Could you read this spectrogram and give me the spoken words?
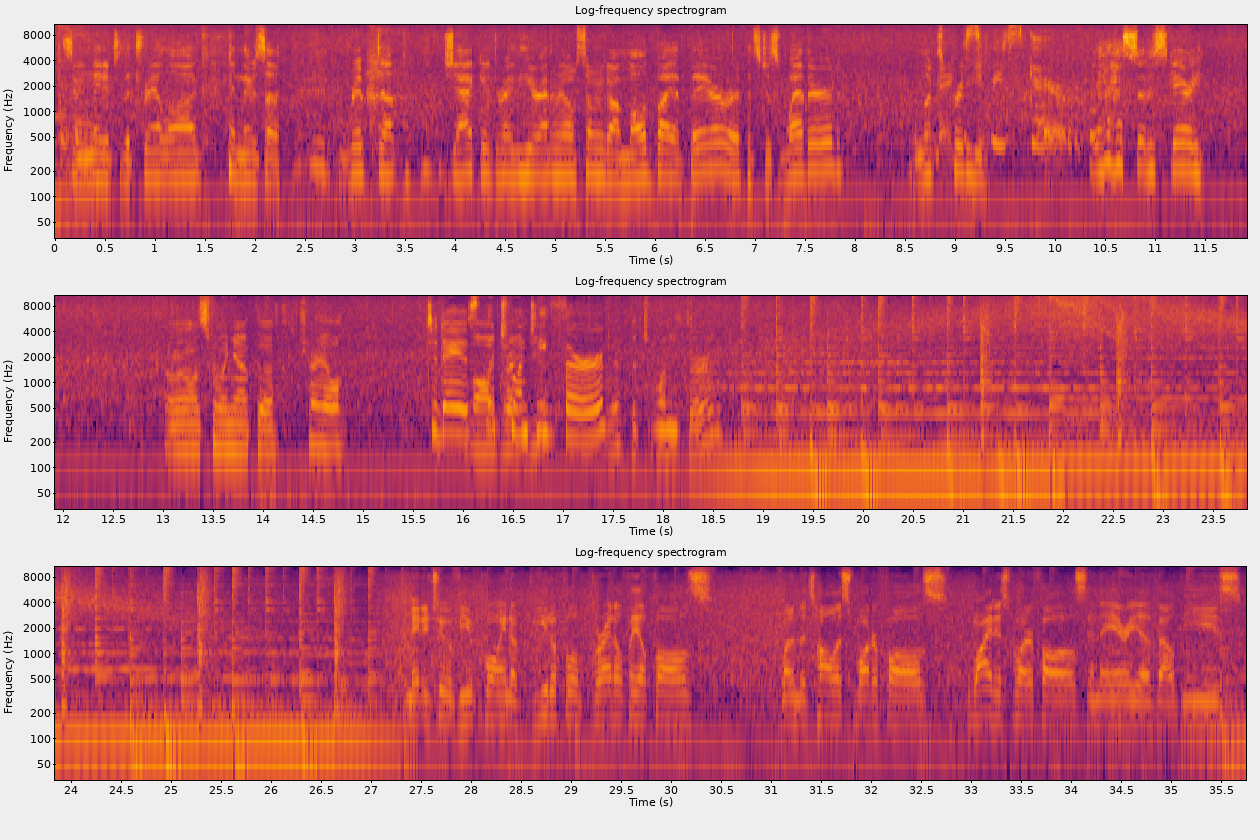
So we made it to the trail log, and there's a ripped up jacket right here. I don't know if someone got mauled by a bear or if it's just weathered. It looks pretty. Makes me scared. Yes, it is scary. Oh, it's filling out the trail. Today is Log the right 23rd. Yep, the 23rd. Made it to a viewpoint of beautiful Bridal Veil Falls, one of the tallest waterfalls, widest waterfalls in the area of Valdez.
